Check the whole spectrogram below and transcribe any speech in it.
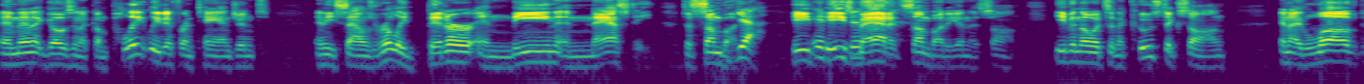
And then it goes in a completely different tangent. And he sounds really bitter and mean and nasty to somebody. Yeah. He he's just- mad at somebody in this song, even though it's an acoustic song, and I loved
